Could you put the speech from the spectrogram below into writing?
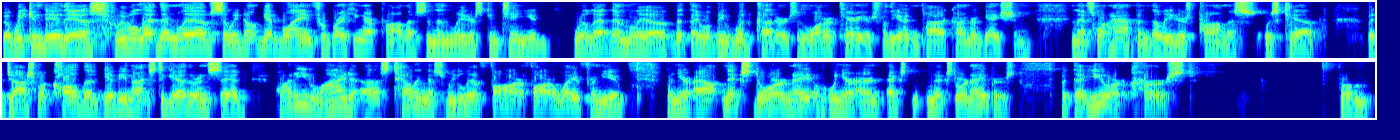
But we can do this. We will let them live so we don't get blamed for breaking our promise. And then the leaders continued. We'll let them live, but they will be woodcutters and water carriers for the entire congregation. And that's what happened. The leader's promise was kept. But Joshua called the Gibeonites together and said, Why do you lie to us, telling us we live far, far away from you when you're out next door, when you're our next door neighbors? But that you are cursed. From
